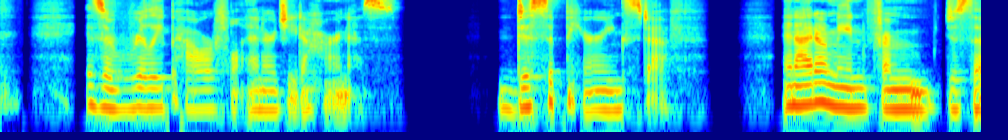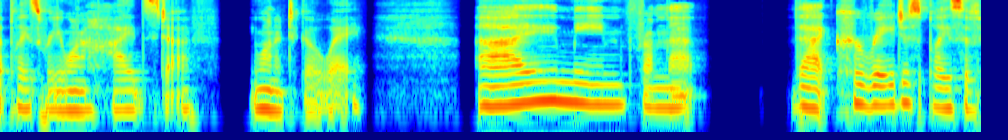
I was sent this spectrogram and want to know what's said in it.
is a really powerful energy to harness. Disappearing stuff. And I don't mean from just that place where you want to hide stuff, you want it to go away. I mean from that that courageous place of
